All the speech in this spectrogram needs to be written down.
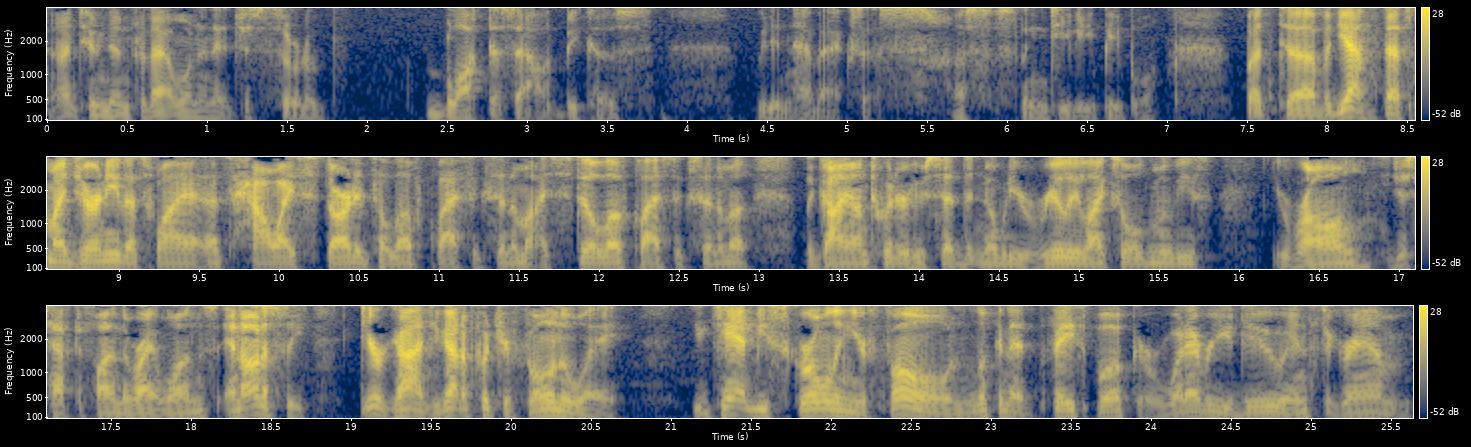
I tuned in for that one, and it just sort of blocked us out because we didn't have access, us Sling TV people. But uh, but yeah, that's my journey. That's why that's how I started to love classic cinema. I still love classic cinema. The guy on Twitter who said that nobody really likes old movies, you're wrong. You just have to find the right ones. And honestly, dear God, you got to put your phone away. You can't be scrolling your phone, looking at Facebook or whatever you do, Instagram,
